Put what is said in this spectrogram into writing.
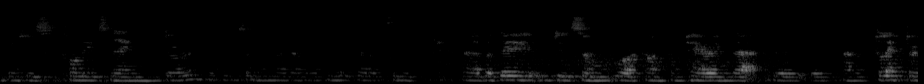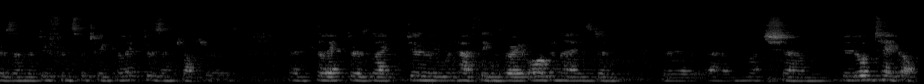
forget his colleague's name, Durant, uh, but they did some work on comparing that, the, the kind of collectors and the difference between collectors and clutterers. And collectors, like, generally would have things very organized and they're uh, much, um, they don't take up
